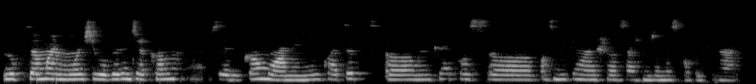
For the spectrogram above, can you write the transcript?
luptăm mai mult și cu cât încercăm să educăm oamenii, cu atât cred că o să, o să ne fie mai ușor să ajungem la scopul final.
